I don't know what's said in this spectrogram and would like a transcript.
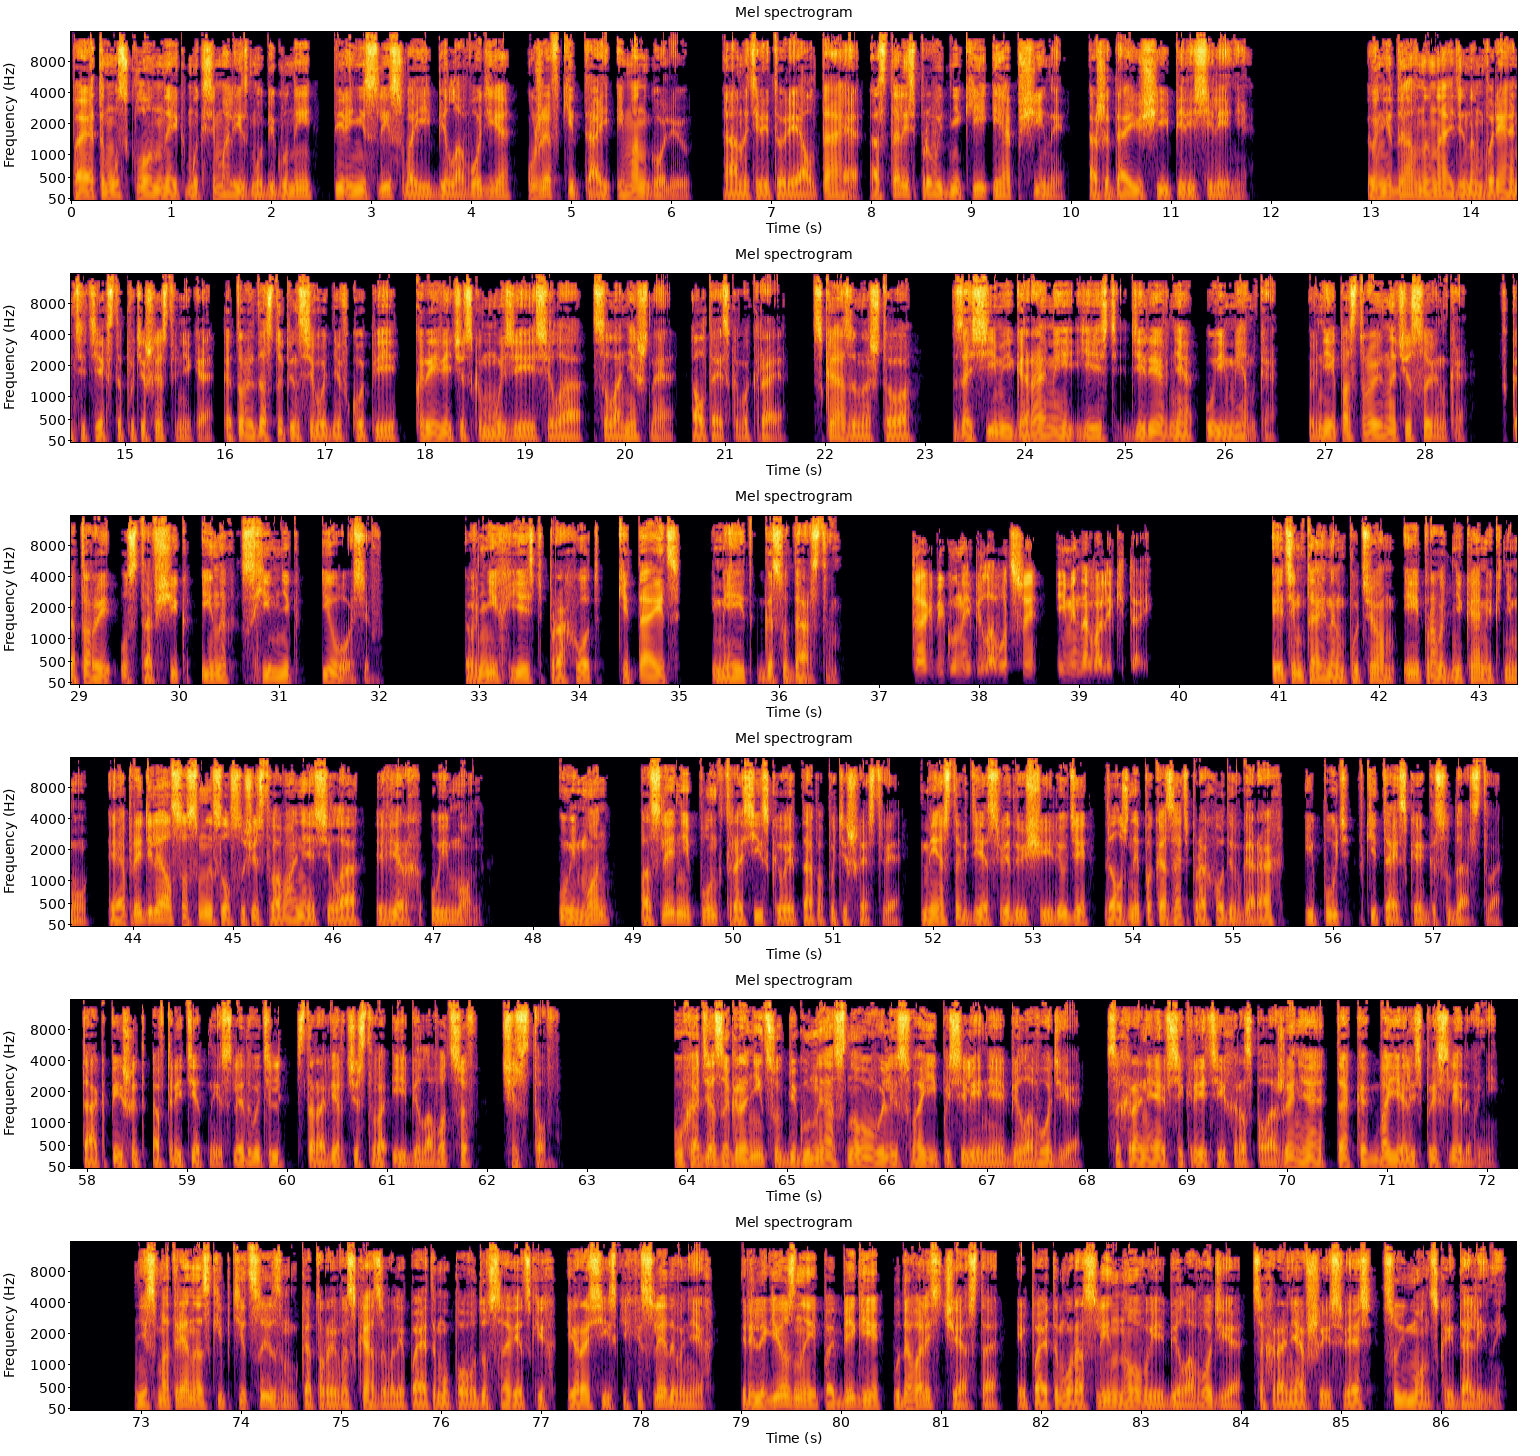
Поэтому склонные к максимализму бегуны перенесли свои беловодья уже в Китай и Монголию, а на территории Алтая остались проводники и общины, ожидающие переселения. В недавно найденном варианте текста путешественника, который доступен сегодня в копии в Краеведческом музее села Солонешное Алтайского края, сказано, что за сими горами есть деревня Уйменка. В ней построена часовенка, в которой уставщик, инок, схимник Иосиф. В них есть проход «Китаец имеет государством». Так бегуны-беловодцы именовали Китай. Этим тайным путем и проводниками к нему и определялся смысл существования села Верх-Уймон. Уймон – последний пункт российского этапа путешествия, место, где следующие люди должны показать проходы в горах и путь в китайское государство. Так пишет авторитетный исследователь староверчества и беловодцев Чистов. Уходя за границу, бегуны основывали свои поселения Беловодья, сохраняя в секрете их расположение, так как боялись преследований. Несмотря на скептицизм, который высказывали по этому поводу в советских и российских исследованиях, религиозные побеги удавались часто, и поэтому росли новые беловодья, сохранявшие связь с Уймонской долиной.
